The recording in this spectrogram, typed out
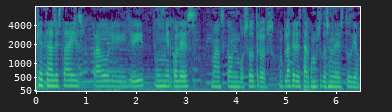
¿Qué tal estáis, Raúl y Judith? Un miércoles más con vosotros. Un placer estar con vosotros en el estudio.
